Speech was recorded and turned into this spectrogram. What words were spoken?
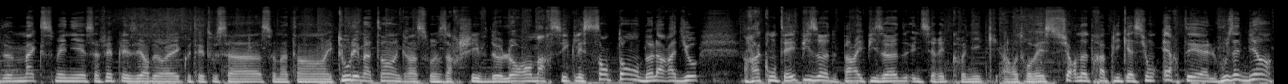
De Max Meignier, ça fait plaisir de réécouter tout ça ce matin et tous les matins grâce aux archives de Laurent Marsic, les 100 ans de la radio, racontés épisode par épisode, une série de chroniques à retrouver sur notre application RTL. Vous êtes bien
